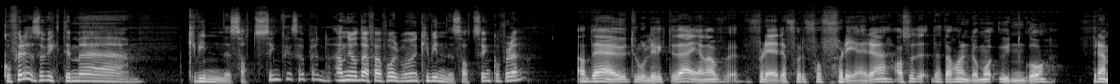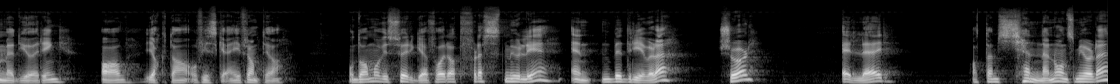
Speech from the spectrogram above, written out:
Hvorfor er det så viktig med kvinnesatsing, f.eks.? NJFF holder på med kvinnesatsing. Hvorfor det? Ja, Det er utrolig viktig. Det er en av flere for å få flere altså, Dette handler om å unngå fremmedgjøring av jakta og fisket i framtida. Og da må vi sørge for at flest mulig enten bedriver det sjøl, eller at de kjenner noen som gjør det,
